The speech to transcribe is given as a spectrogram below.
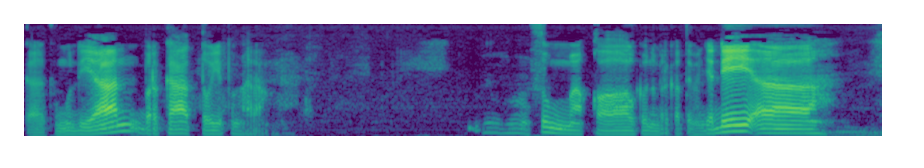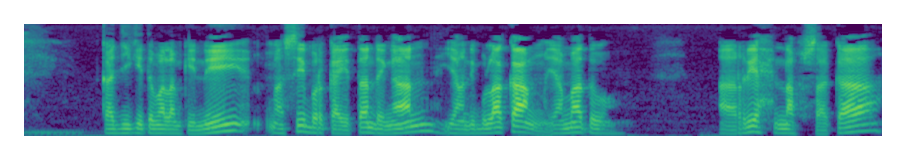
Kemudian berkata ya pengarang. Summa qal kemudian berkata. Jadi uh, kaji kita malam kini masih berkaitan dengan yang di belakang. Yang matu arih nafsaka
